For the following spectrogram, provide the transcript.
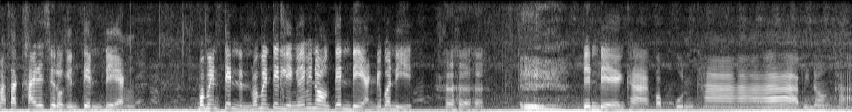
มาทักทายได้สิเราเห็นเต้นแดงบ่แม่นเต้นนั่นบ่แม่นเต้นเหลียงนะพี่น้องเต้นแดงเด้อบ่นี่ เต้นแดงค่ะ ขอบคุณค่ะ พี่น้องค่ะ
